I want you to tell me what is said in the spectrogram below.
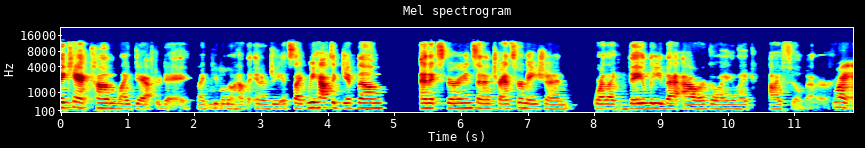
they can't come like day after day. Like mm-hmm. people don't have the energy. It's like we have to give them an experience and a transformation or like they leave that hour going like I feel better. Right.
